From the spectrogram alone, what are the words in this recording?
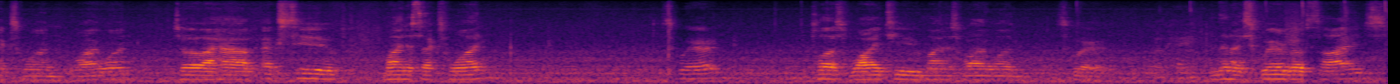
x1, y1. So I have x2 minus x1 squared plus y2 minus y1 squared. Okay. And then I square both sides,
